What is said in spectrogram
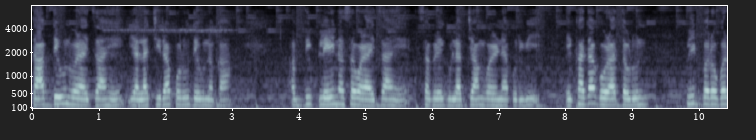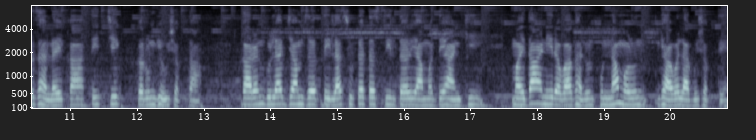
दाब देऊन वळायचा आहे. याला चिरा पडू देऊ नका. अगदी प्लेन असं वळायचं आहे. सगळे गुलाबजाम वळण्यापूर्वी एखादा गोळा तळून पीठ बरोबर झालं आहे का ते चेक करून घेऊ शकता. कारण गुलाबजाम जर तेलात सुटत असतील तर यामध्ये आणखी मैदा आणि रवा घालून पुन्हा मळून घ्यावं लागू शकते.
